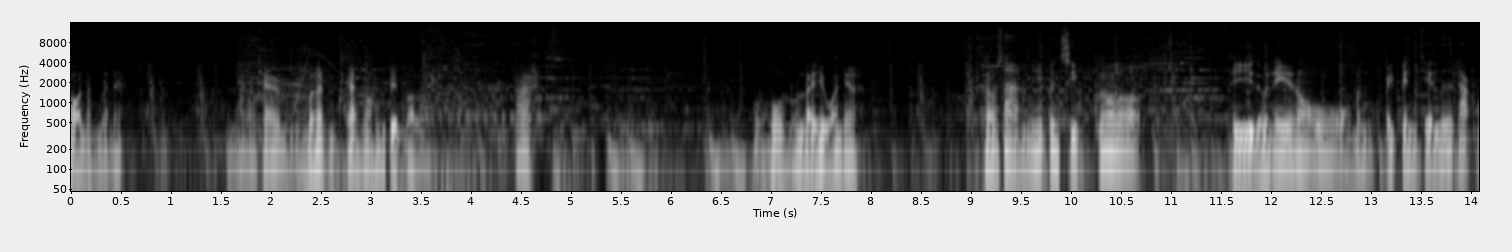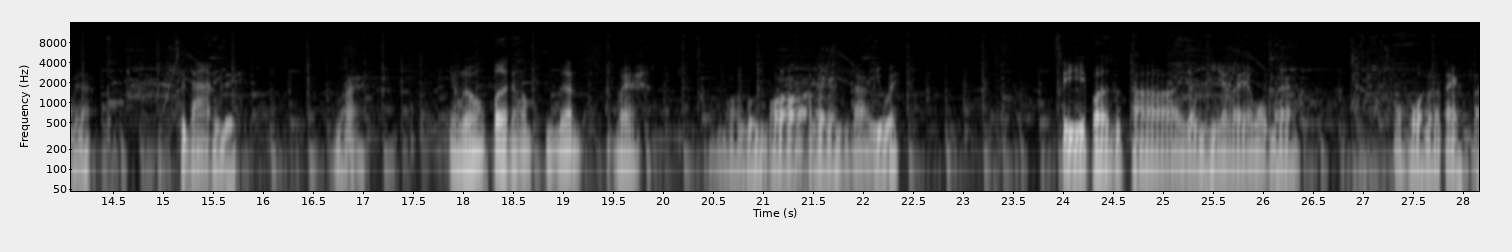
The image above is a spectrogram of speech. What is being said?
ลอดนะเมื่อนะไม่เข้าใจเหมือนกันว่ามันเป็นบอลอะไรไปโอ้โหลุ้นอะไรอยู่วันเนี้ยแถวสามนี่เป็นสิบก็ไอแต่มันเอเนาะโอ้โหมันไปเป็นเจเลอร์ดักไปนะ เสียได้เลย มายังเหลือห้องเปิดนะครับเพื่อนๆมาบอลลุ้นบอลอะไรกันได้อยู่เว้ยสี่เปิดสุดท้ายจากนี้ยังไงครับผมแม่โอ้โห แล้วก็แต่งไป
